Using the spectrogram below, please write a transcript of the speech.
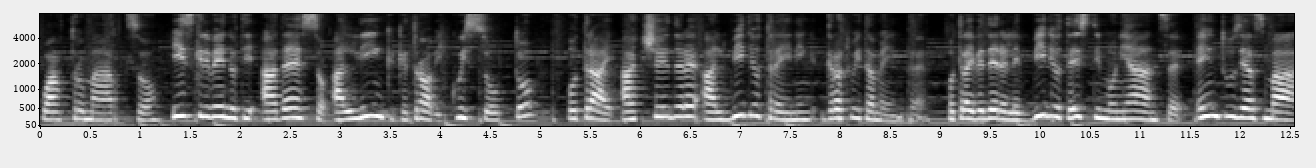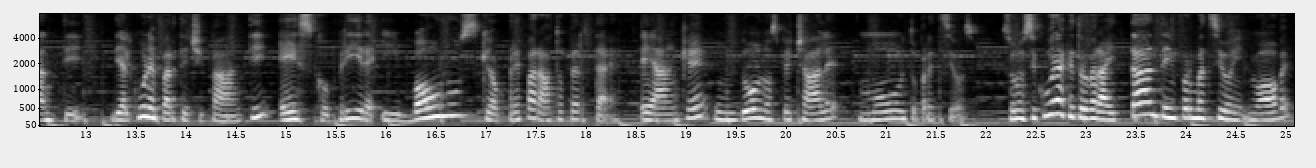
4 marzo. Iscrivendoti adesso al link che trovi qui sotto potrai accedere al video training gratuitamente. Potrai vedere le video testimonianze entusiasmanti di alcune partecipanti e scoprire i bonus che ho preparato per te e anche un dono speciale molto prezioso. Sono sicura che troverai tante informazioni nuove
